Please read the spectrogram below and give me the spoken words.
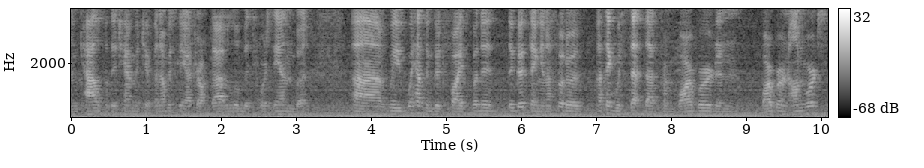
and Cal for the championship, and obviously I dropped out a little bit towards the end, but. Uh, we, we had some good fights, but it, the good thing, and I sort of I think we set that from Barber and Barber and onwards.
